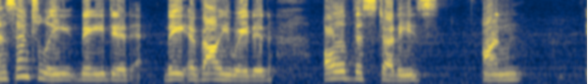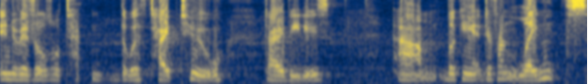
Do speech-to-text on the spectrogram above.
Essentially, they did they evaluated all of the studies on individuals with, with type 2 diabetes, um, looking at different lengths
